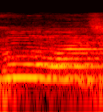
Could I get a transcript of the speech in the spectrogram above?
不完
